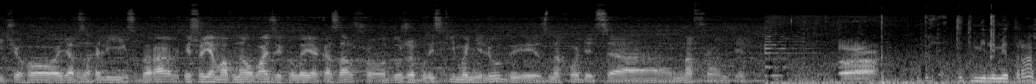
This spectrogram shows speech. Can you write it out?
і чого я взагалі їх збирав, і що я мав на увазі, коли я казав, що дуже близькі мені люди знаходяться на фронті. Тут міліметраж.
